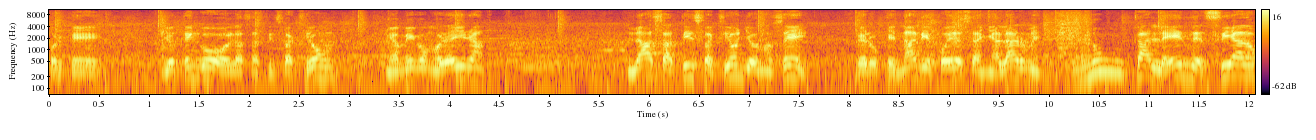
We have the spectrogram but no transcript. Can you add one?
porque yo tengo la satisfacción, mi amigo Moreira, la satisfacción yo no sé, pero que nadie puede señalarme. Nunca le he deseado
